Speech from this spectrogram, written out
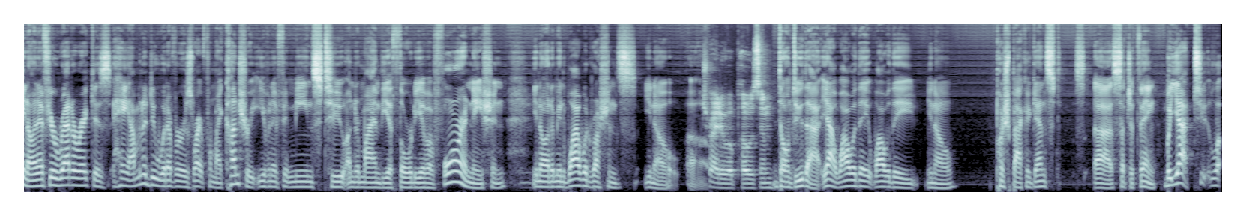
you know, and if your rhetoric is, hey, I'm going to do whatever is right for my country, even if it means to undermine the authority of a foreign nation, you know what I mean? Why would Russians, you know, uh, try to oppose him? Don't do that. Yeah. Why would they? Why would they? You know, push back against uh, such a thing? But yeah, to,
